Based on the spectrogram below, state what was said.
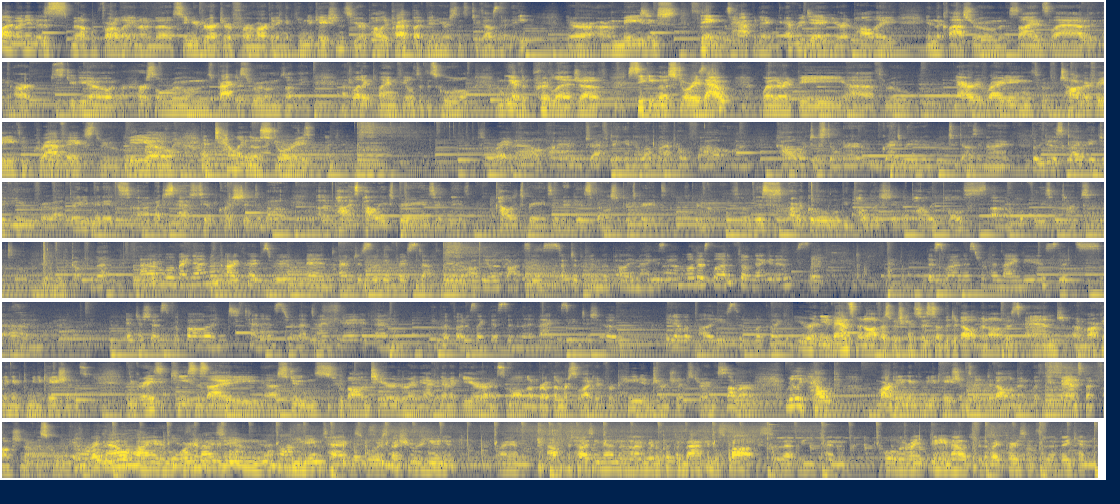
Hi, my name is Malcolm Farley and I'm the Senior Director for Marketing and Communications here at Poly Prep. I've been here since 2008. There are amazing things happening every day here at Poly in the classroom, in the science lab, in the art studio, and rehearsal rooms, practice rooms, on the athletic playing fields of the school. And we have the privilege of seeking those stories out, whether it be uh, through narrative writing, through photography, through graphics, through video, and telling those stories. So right now I'm drafting an alumni profile on Kyle Winterstoner, who graduated in 2009. So we did a Skype interview for about 30 minutes. Um, I just asked him questions about uh, his poly experience and his college experience and his fellowship experience. It's pretty cool. This article will be published in the Poly Pulse, um, hopefully sometime soon, so be on the lookout for that. Um, well, right now I'm in the archives room and I'm just looking for stuff through all the old boxes, stuff to put in the Poly magazine. Well, there's a lot of film negatives, like this one is from the 90s. It's um, It just shows football and tennis from that time period and we put photos like this in the magazine to show you know, what Poly used to look like. You're in the advancement office, which consists of the development office and uh, marketing and communications. The Gray Key Society uh, students who volunteer during the academic year, and a small number of them are selected for paid internships during the summer, really help marketing and communications and development with the advancement function of the school. Right now I am organizing the name tags for a special reunion. I am alphabetizing them and then I'm going to put them back in this box so that we can pull the right name out for the right person so that they can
